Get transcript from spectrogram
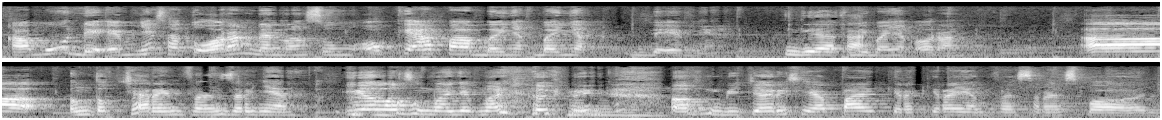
kamu DM-nya satu orang dan langsung oke apa banyak-banyak DM-nya Enggak kak. di banyak orang? Eh, untuk cari influencernya, iya langsung banyak-banyak nih, langsung dicari siapa kira-kira yang fast respon.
